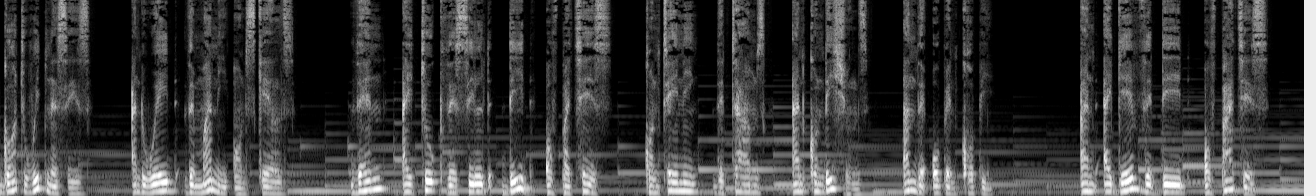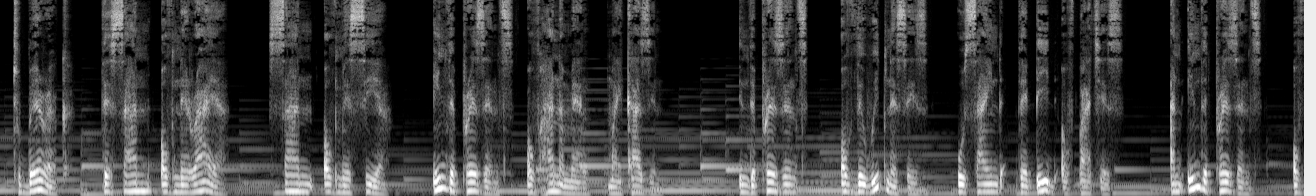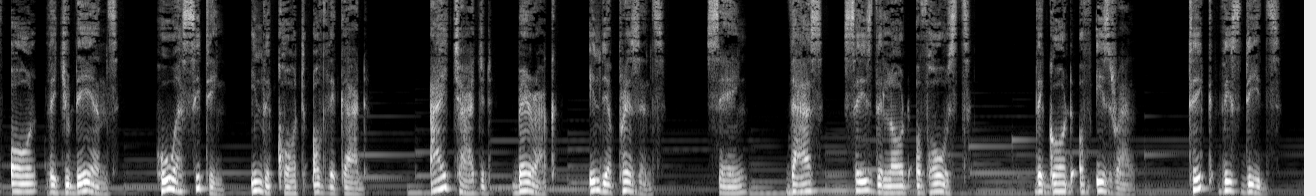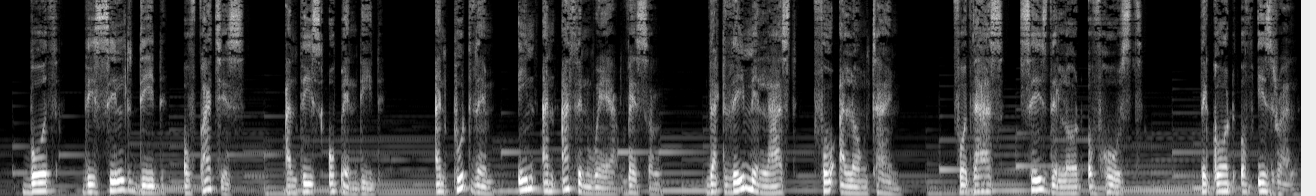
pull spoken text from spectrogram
got witnesses, and weighed the money on scales. Then I took the sealed deed of purchase containing the terms and conditions and the open copy. And I gave the deed of purchase to Baruch, the son of Neriah, son of Mahseiah, in the presence of Hanamel, my cousin, in the presence of the witnesses who signed the deed of purchase, and in the presence of all the Judeans who were sitting in the court of the guard. I charged Baruch in their presence, saying, Thus says the Lord of hosts, the God of Israel Take these deeds, both the sealed deed of purchase and this open deed, and put them in an earthenware vessel, that they may last for a long time. For thus says the Lord of hosts, the God of Israel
